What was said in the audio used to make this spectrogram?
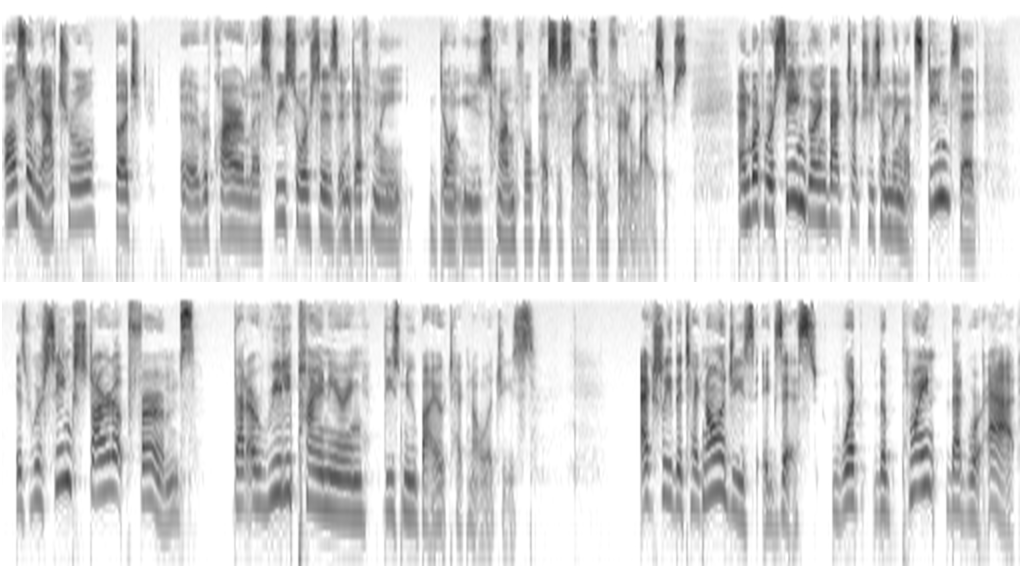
also natural but uh, require less resources and definitely don't use harmful pesticides and fertilizers. And what we're seeing, going back to actually something that Steen said, is we're seeing startup firms that are really pioneering these new biotechnologies. Actually, the technologies exist. What the point that we're at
